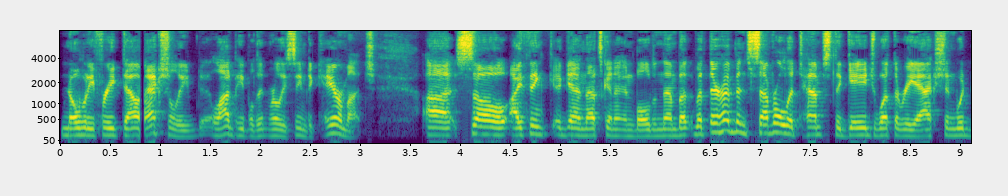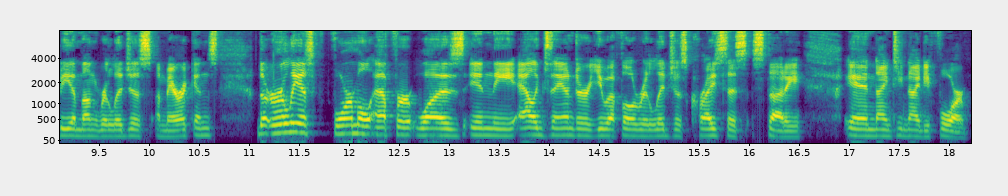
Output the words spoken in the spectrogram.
Nobody freaked out. Actually, a lot of people didn't really seem to care much. Uh, so I think again that's going to embolden them. But but there have been several attempts to gauge what the reaction would be among religious Americans. The earliest formal effort was in the Alexander UFO Religious Crisis Study in 1994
